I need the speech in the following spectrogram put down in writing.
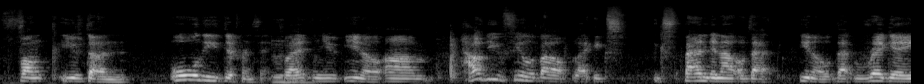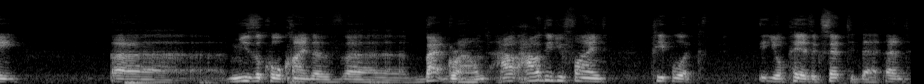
funk. You've done all these different things, Mhm. right? And you you know, um, how do you feel about like ex- expanding out of that you know that reggae uh, musical kind of uh, background? How how did you find people, your peers, accepted that? And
